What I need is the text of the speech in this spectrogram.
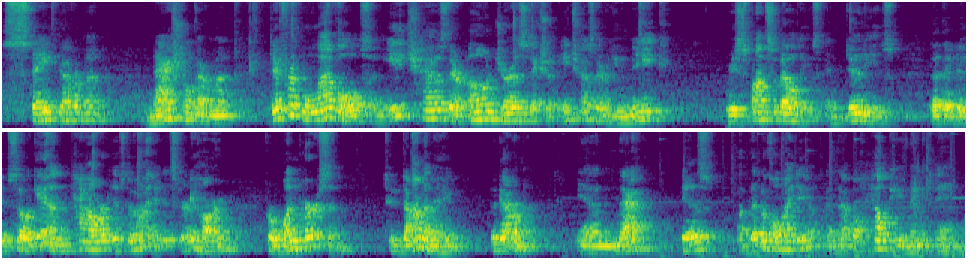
state government, national government, different levels, and each has their own jurisdiction. Each has their unique responsibilities and duties that they do. So again, power is divided. It's very hard for one person to dominate the government. And that is a biblical idea, and that will help you maintain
